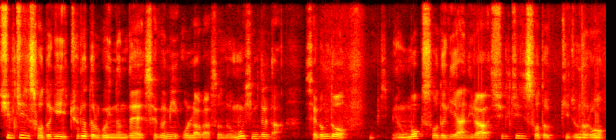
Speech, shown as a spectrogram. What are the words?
실질 소득이 줄어들고 있는데 세금이 올라가서 너무 힘들다. 세금도 명목 소득이 아니라 실질 소득 기준으로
